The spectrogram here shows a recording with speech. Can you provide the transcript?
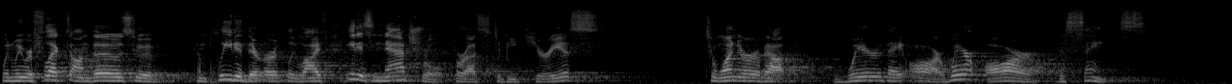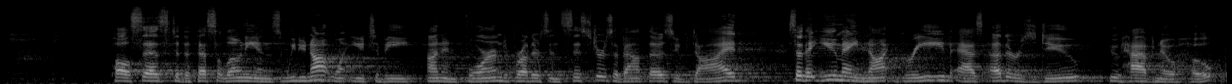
when we reflect on those who have completed their earthly life, it is natural for us to be curious, to wonder about where they are. Where are the saints? Paul says to the Thessalonians, We do not want you to be uninformed, brothers and sisters, about those who've died, so that you may not grieve as others do who have no hope.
